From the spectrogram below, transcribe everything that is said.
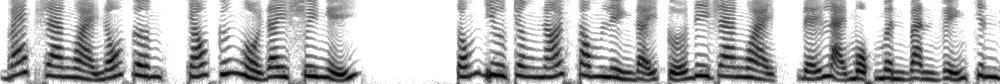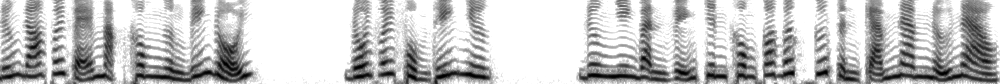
Bác ra ngoài nấu cơm, cháu cứ ngồi đây suy nghĩ. Tống Dư Trân nói xong liền đẩy cửa đi ra ngoài, để lại một mình Bành Viễn Chinh đứng đó với vẻ mặt không ngừng biến đổi. Đối với Phùng Thiến Như, đương nhiên Bành Viễn Chinh không có bất cứ tình cảm nam nữ nào.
